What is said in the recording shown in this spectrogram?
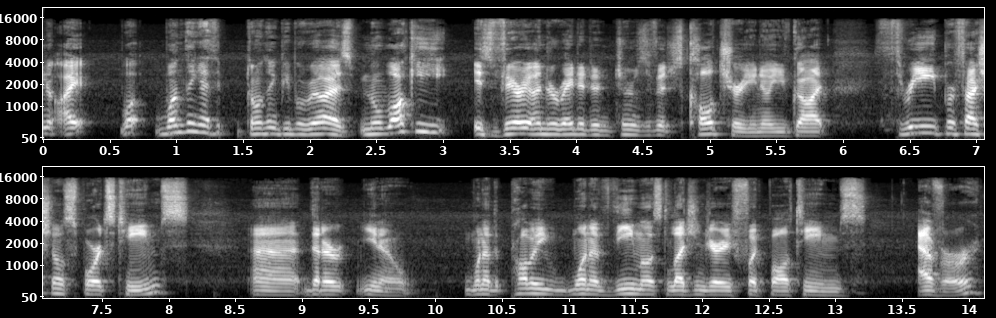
know, I well, one thing I th- don't think people realize Milwaukee is very underrated in terms of its culture. You know, you've got three professional sports teams uh, that are, you know, one of the probably one of the most legendary football teams ever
